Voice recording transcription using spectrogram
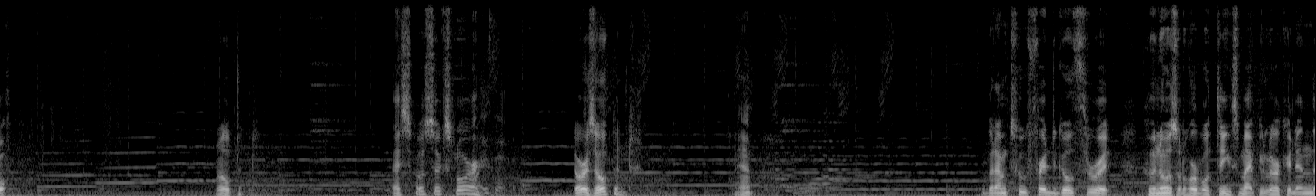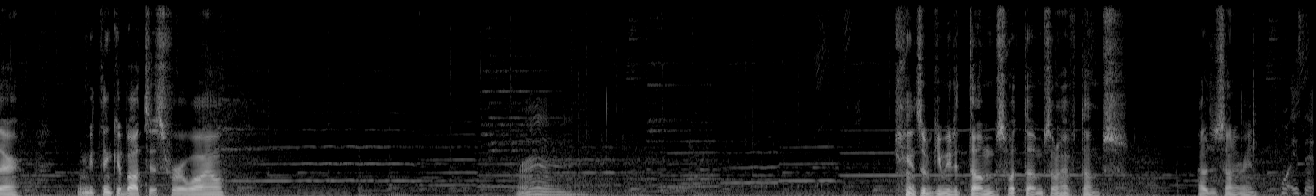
Oh. It opened. Am I supposed to explore? Door is opened. Yep. But I'm too afraid to go through it. Who knows what horrible things might be lurking in there. Let me think about this for a while. Hands up, give me the thumbs. What thumbs? I don't have thumbs. How does Sunny mean? What is it?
